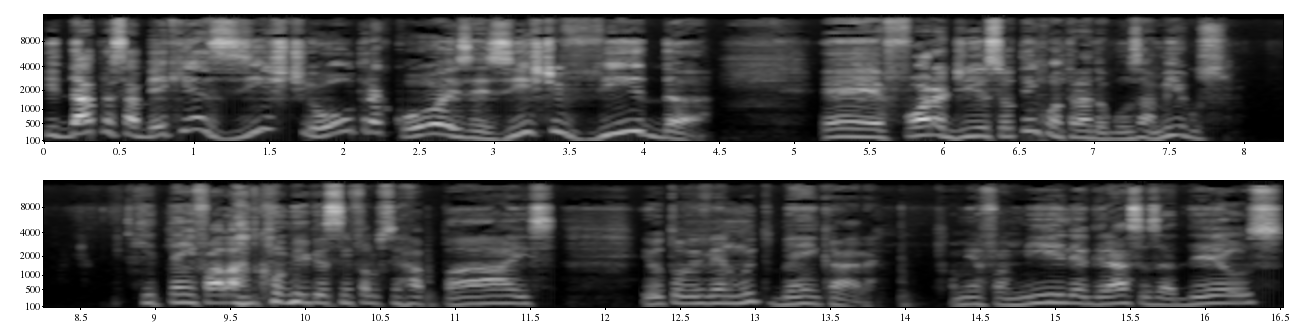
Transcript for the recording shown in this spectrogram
e dá para saber que existe outra coisa, existe vida. É, fora disso, eu tenho encontrado alguns amigos que têm falado comigo assim, falam assim, rapaz, eu tô vivendo muito bem, cara, com a minha família, graças a Deus,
